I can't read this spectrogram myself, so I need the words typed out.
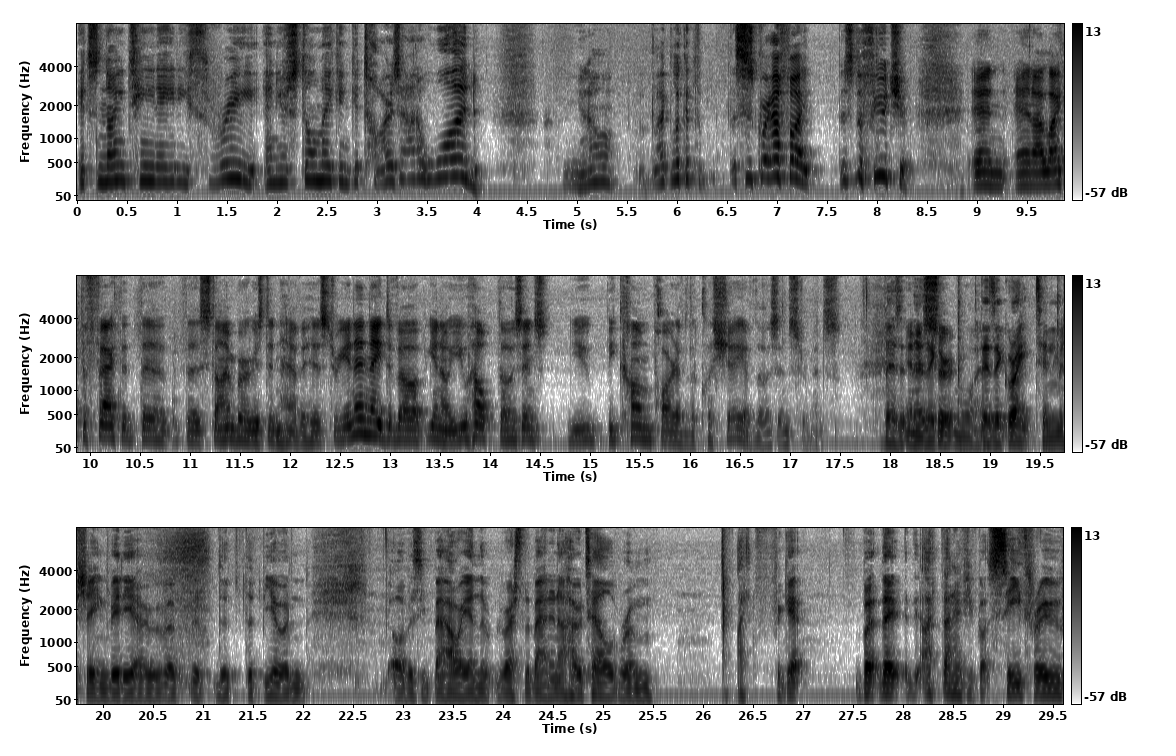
it's 1983, and you're still making guitars out of wood. You know, like look at the this is graphite. This is the future. And and I like the fact that the the Steinbergers didn't have a history, and then they develop. You know, you help those ins- you become part of the cliche of those instruments. There's in a there's certain way. There's a great Tin Machine video of the, the, the you and obviously Bowie and the rest of the band in a hotel room. I forget, but they, I don't know if you've got see-through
